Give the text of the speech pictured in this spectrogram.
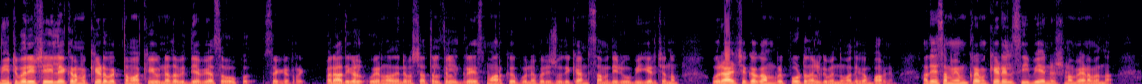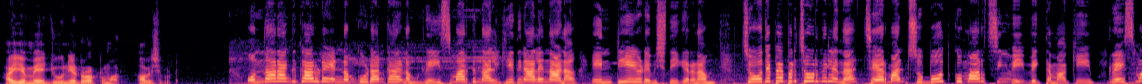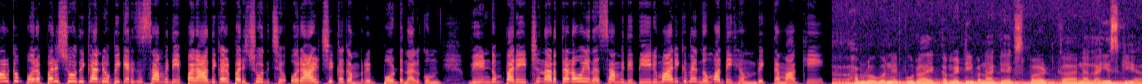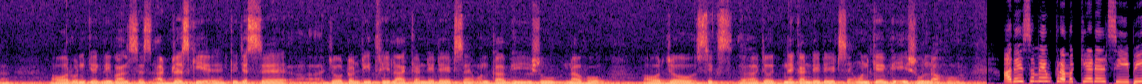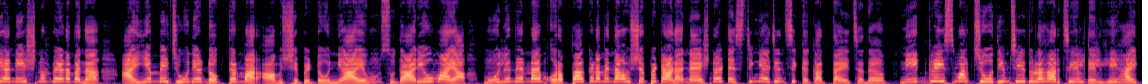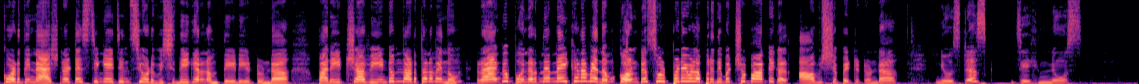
NEET പരീക്ഷയിലെ ക്രമക്കേട് വ്യക്തമാക്കി ഉന്നത വിദ്യാഭ്യാസ വകുപ്പ് സെക്രട്ടറി. പരാതികൾ ഉയർന്നതിന്റെ പശ്ചാത്തലത്തിൽ ഗ്രേസ് മാർക്ക് പുനഃപരിശോധിക്കാൻ സമിതി രൂപീകരിച്ചെന്നും ഒരാഴ്ചക്കകം റിപ്പോർട്ട് നൽകുമെന്നും അദ്ദേഹം പറഞ്ഞു. അതേസമയം ക്രമക്കേടിൽ സി ബി ഐ അന്വേഷണം വേണമെന്ന് ഐ എം എ ജൂനിയർ ഡോക്ടർമാർ ആവശ്യപ്പെട്ടു. ഒന്നാം റാങ്കുകാരുടെ എണ്ണം കൂടാൻ കാരണം ഗ്രേസ് മാർക്ക് നൽകിയതിനാലെന്നാണ് എൻ ടി എയുടെ വിശദീകരണം ചോദ്യപേപ്പർ ചോർന്നില്ലെന്ന് ചെയർമാൻ സുബോധ് കുമാർ സിംഗ്വി വ്യക്തമാക്കി ഗ്രേസ് മാർക്ക് പുനഃപരിശോധിക്കാൻ രൂപീകരിച്ച സമിതി പരാതികൾ പരിശോധിച്ച് ഒരാഴ്ചക്കകം റിപ്പോർട്ട് നൽകും വീണ്ടും പരീക്ഷ നടത്തണോ എന്ന് സമിതി തീരുമാനിക്കുമെന്നും അദ്ദേഹം വ്യക്തമാക്കി हम लोगों ने पूरा एक कमेटी बना के एक्सपर्ट का एनालाइज किया और उनके ग्रीवांसेस एड्रेस किए कि जिससे अ, जो 23 लाख कैंडिडेट्स हैं, उनका भी इशू ना हो और जो सिक्स जो इतने कैंडिडेट्स हैं, उनके भी इशू ना हो। അതേസമയം ക്രമക്കേടിൽ സി ബി ഐ അന്വേഷണം വേണമെന്ന് ഐ എം എ ജൂനിയർ ഡോക്ടർമാർ ആവശ്യപ്പെട്ടു. ന്യായവും സുതാര്യവുമായ മൂല്യനിർണയം ഉറപ്പാക്കണമെന്നാവശ്യപ്പെട്ടാണ് നാഷണൽ ടെസ്റ്റിംഗ് ഏജൻസിക്ക് കത്തയച്ചത്. നീറ്റ് ഗ്രേസ് മാർക്ക് ചോദ്യം ചെയ്തുള്ള ഹർജിയിൽ ഡൽഹി ഹൈക്കോടതി നാഷണൽ ടെസ്റ്റിംഗ് ഏജൻസിയോട് വിശദീകരണം തേടിയിട്ടുണ്ട്. പരീക്ഷ വീണ്ടും നടത്തണമെന്നും റാങ്ക് പുനർനിർണയിക്കണമെന്നും കോൺഗ്രസ് ഉൾപ്പെടെയുള്ള പ്രതിപക്ഷ പാർട്ടികൾ ആവശ്യപ്പെട്ടിട്ടുണ്ട്. News desk Jaihind news.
